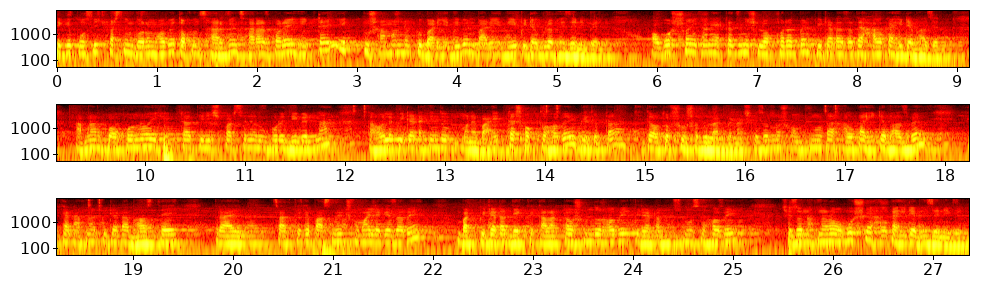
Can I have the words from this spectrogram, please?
থেকে পঁচিশ পার্সেন্ট গরম হবে, তখন ছাড়বেন ছাড়ার পরে হিটটা একটু সামান্য একটু বাড়িয়ে দিবেন, বাড়িয়ে দিয়ে পিঠাগুলো ভেজে নেবেন। অবশ্যই এখানে একটা জিনিস লক্ষ্য রাখবেন, পিঠাটা যাতে হালকা হিটে ভাজেন। আপনার কখনোই হিটটা তিরিশ পার্সেন্টের উপরে দিবেন না, তাহলে পিঠাটা কিন্তু মানে বাহিরটা শক্ত হবে, ভেতরটা খেতে অত সুস্বাদু লাগবে না। সেজন্য সম্পূর্ণটা হালকা হিটে ভাজবেন। এখানে আপনার পিঠাটা ভাজতে প্রায় চার থেকে পাঁচ মিনিট সময় লেগে যাবে বাট পিঠাটা দেখতে কালারটাও সুন্দর হবে, পিঠাটা মুসমুসে হবে, সেজন্য আপনারা অবশ্যই হালকা হিটে ভেজে নেবেন।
